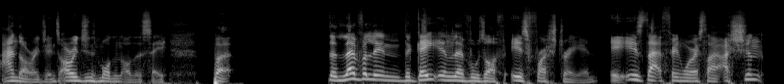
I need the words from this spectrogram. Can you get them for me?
and Origins, Origins more than Odyssey, but the leveling, the gating levels off is frustrating. It is that thing where it's like I shouldn't,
